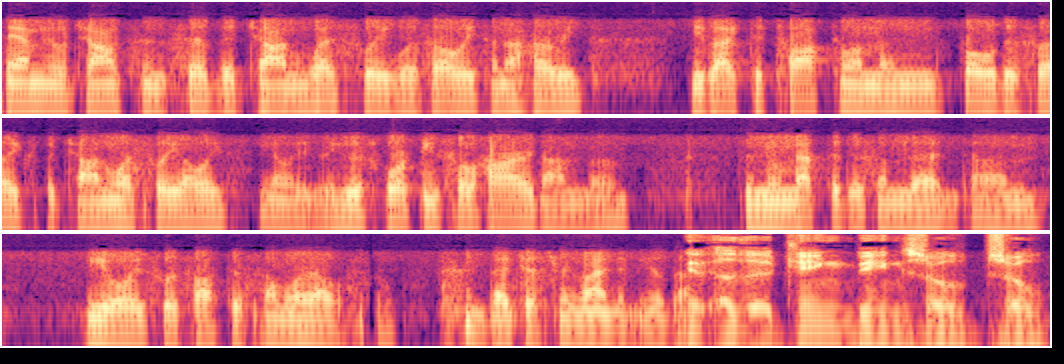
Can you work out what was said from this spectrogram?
Samuel Johnson said that John Wesley was always in a hurry. He liked to talk to him and fold his legs, but John Wesley always, you know, he was working so hard on the the new Methodism that um, he always was off to somewhere else. So that just reminded me of that. uh, the king being so so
